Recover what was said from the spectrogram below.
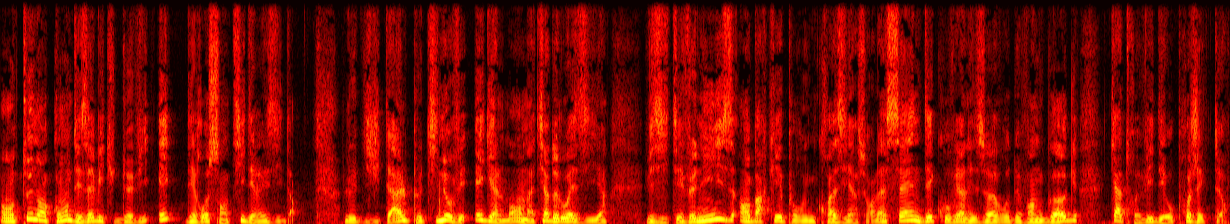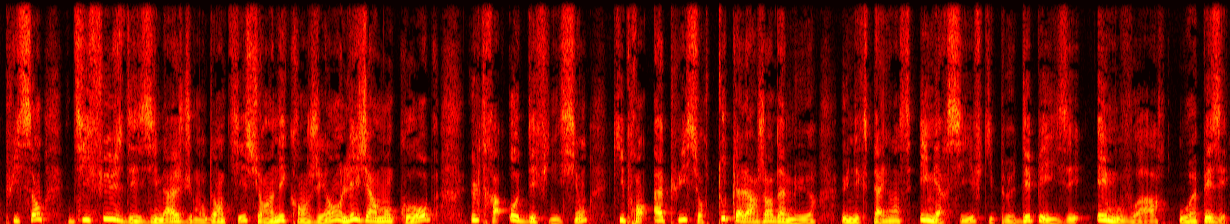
en tenant compte des habitudes de vie et des ressentis des résidents. Le digital peut innover également en matière de loisirs. Visiter Venise, embarquer pour une croisière sur la Seine, découvrir les œuvres de Van Gogh, quatre vidéoprojecteurs puissants diffusent des images du monde entier sur un écran géant légèrement courbe, ultra haute définition, qui prend appui sur toute la largeur d'un mur, une expérience immersive qui peut dépayser, émouvoir ou apaiser.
